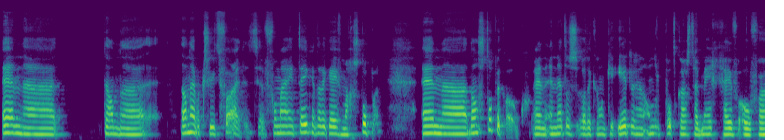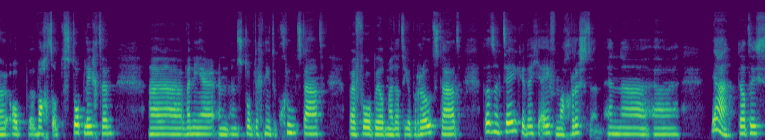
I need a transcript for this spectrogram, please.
En dan, dan heb ik zoiets van, het is voor mij een teken dat ik even mag stoppen. En dan stop ik ook. En, en net als wat ik al een keer eerder in een andere podcast heb meegegeven over op, wachten op de stoplichten. Wanneer een, een, stoplicht niet op groen staat, bijvoorbeeld, maar dat hij op rood staat. Dat is een teken dat je even mag rusten. En ja, dat is,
